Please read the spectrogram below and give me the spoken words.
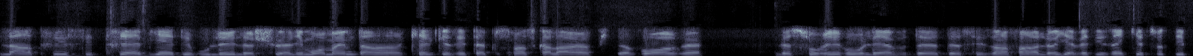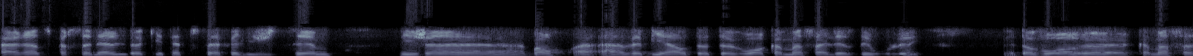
L'entrée s'est très bien déroulée. Je suis allé moi-même dans quelques établissements scolaires, puis de voir euh, le sourire aux lèvres de, ces enfants-là. Il y avait des inquiétudes des parents, du personnel qui étaient tout à fait légitimes. Les gens, euh, bon, avaient bien hâte de, voir comment ça allait se dérouler, de voir euh, comment ça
